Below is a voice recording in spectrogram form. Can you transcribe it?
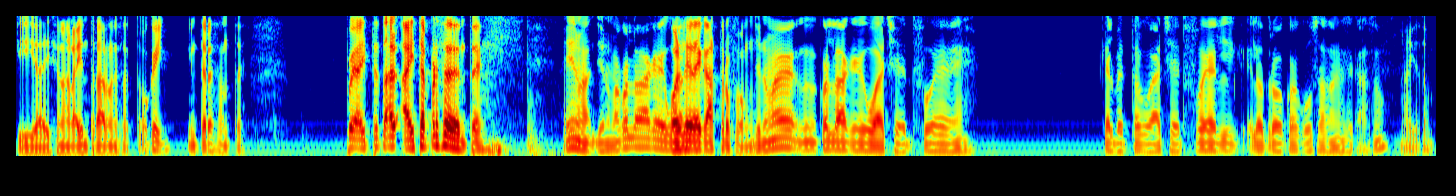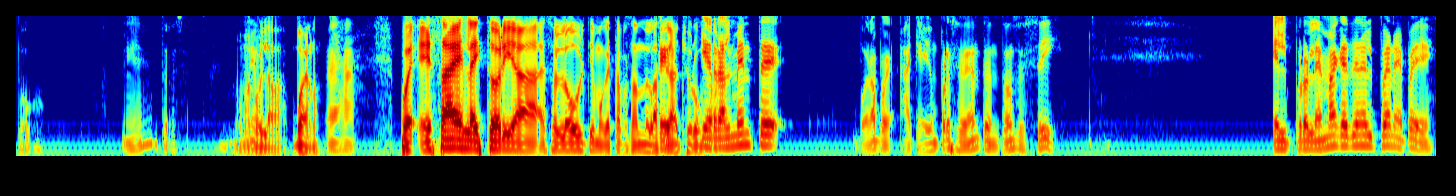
Y adicional ahí entraron, exacto. Ok, interesante. Pues ahí está, ahí está el precedente. Oye, no- yo no me acordaba que Jorge de Castrofón. yo no me acordaba que Guachet fue que Alberto Guachet fue el, el otro acusado en ese caso. Ah, yo tampoco. Bien, interesante. No me acordaba. Bueno, Ajá. pues esa es la historia, eso es lo último que está pasando en la Que- ciudad de Churumpa. Que realmente, bueno, pues aquí hay un precedente, entonces sí. El problema que tiene el PNP,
